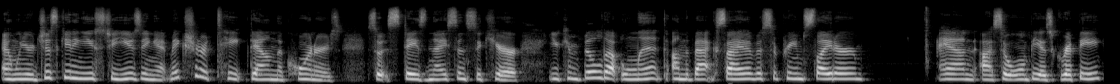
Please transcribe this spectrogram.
and when you're just getting used to using it, make sure to tape down the corners so it stays nice and secure. You can build up lint on the back side of a Supreme slider and uh, so it won't be as grippy.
